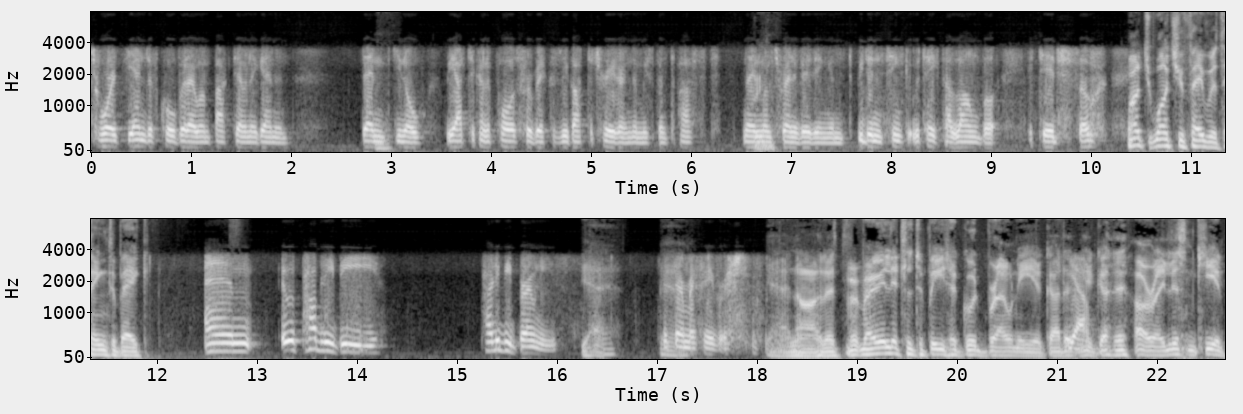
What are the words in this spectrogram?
towards the end of COVID, I went back down again, and then you know we had to kind of pause for a bit because we got the trailer, and then we spent the past nine months renovating, and we didn't think it would take that long, but it did. So, What what's your favorite thing to bake? um, it would probably be probably be brownies Yeah. because they're my favorite. Yeah, no, there's very little to beat a good brownie. You got it. Yeah. You got it. All right, listen, Kian.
